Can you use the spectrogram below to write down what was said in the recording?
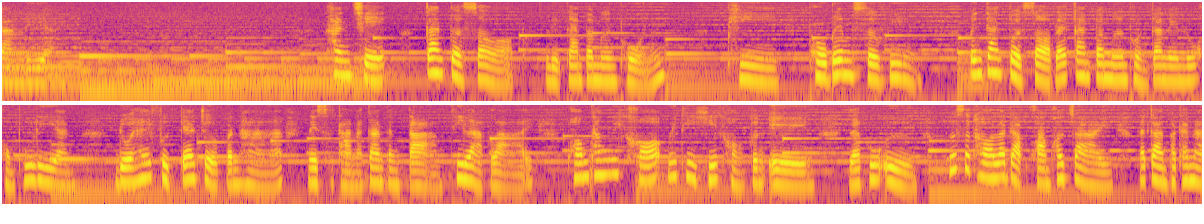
การเรียน ขั้นเช็ค การตรวจสอบ หรือการประเมินผล P problem solving เป็นการตรวจสอบและการประเมินผลการเรียนรู้ของผู้เรียน โดยให้ฝึกแก้โจทย์ปัญหาในสถานการณ์ต่างๆ ที่หลากหลาย พร้อมทั้งวิเคราะห์วิธีคิดของตนเอง และผู้อื่น เพื่อสะท้อนระดับความเข้าใจ และการพัฒนา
